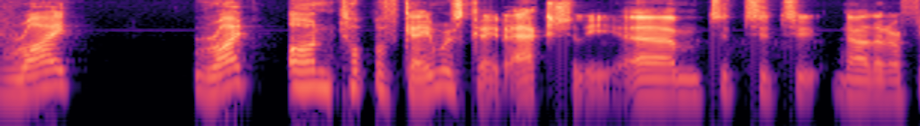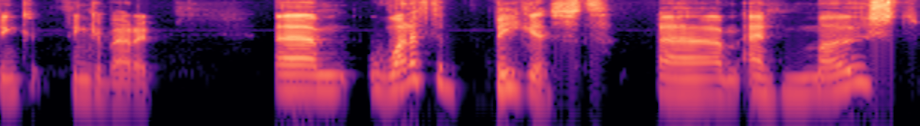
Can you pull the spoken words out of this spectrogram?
right right on top of Gamersgate actually. Um to to, to now that I think think about it. Um one of the biggest um and most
